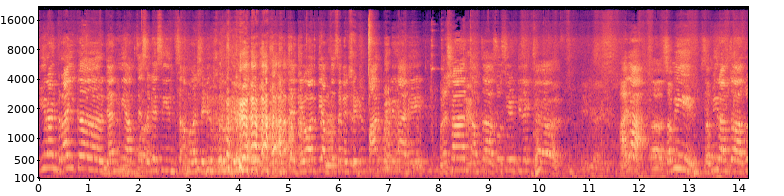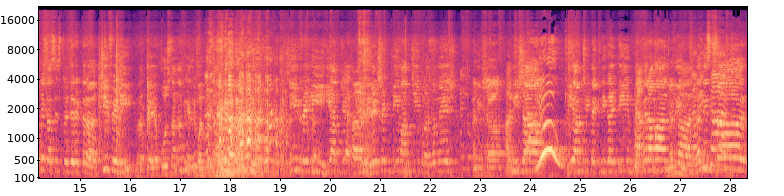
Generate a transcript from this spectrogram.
किरण राईकर ज्यांनी आमचे सगळे सीन्स आम्हाला शेड्यूल करून दिले. त्यांच्या जीवावरती आमचं सगळं शेड्यूल पार पडलेलं आहे. प्रशांत आमचा असोसिएट डिरेक्टर आजा समीर समीर आमचा अजून एक असिस्टंट डिरेक्टर चीफ एडी प्रत्येक पोस्ट सांगा मी काहीतरी बनतो चीफ एडी ही आमची डिरेक्शन टीम आमची प्रथमेश अनिशा. अनिशा. ही आमची technical team cameraman Nadeem. Sir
